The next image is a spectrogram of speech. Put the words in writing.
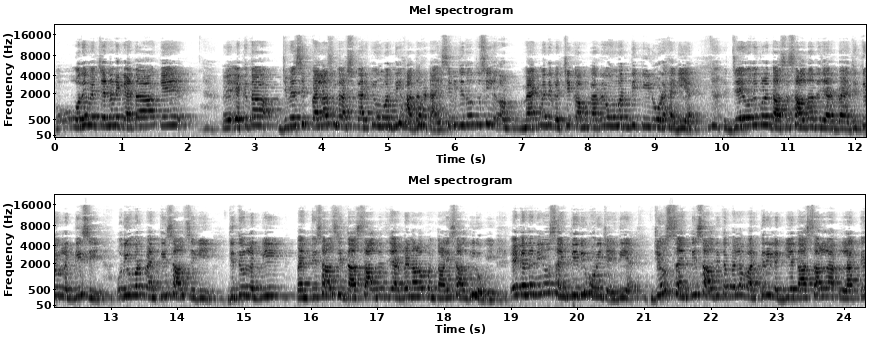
ਉਹਦੇ ਵਿੱਚ ਇਹਨਾਂ ਨੇ ਕਹਿਤਾ ਕਿ ਇੱਕ ਤਾਂ ਜਿਵੇਂ ਅਸੀਂ ਪਹਿਲਾਂ ਸੰਘਰਸ਼ ਕਰਕੇ ਉਮਰ ਦੀ ਹੱਦ ਹਟਾਈ ਸੀ ਵੀ ਜਦੋਂ ਤੁਸੀਂ ਮਹਿਕਮੇ ਦੇ ਵਿੱਚ ਹੀ ਕੰਮ ਕਰ ਰਹੇ ਹੋ, ਉਮਰ ਦੀ ਕੀ ਲੋੜ ਹੈਗੀ ਹੈ? ਜੇ ਉਹਦੇ ਕੋਲ 10 ਸਾਲ ਦਾ ਤਜਰਬਾ ਹੈ ਜਿੱਤੇ ਉਹ ਲੱਗੀ ਸੀ, ਉਹਦੀ ਉਮਰ 35 ਸਾਲ ਸੀਗੀ ਜਿੱਤੇ ਉਹ ਲੱਗੀ 35 ਸਾਲ ਸੀ 10 ਸਾਲ ਦੇ ਤਜਰਬੇ ਨਾਲ ਉਹ 45 ਸਾਲ ਦੀ ਹੋ ਗਈ। ਇਹ ਕਹਿੰਦੇ, ਨਹੀਂ, ਉਹ 37 ਦੀ ਹੋਣੀ ਚਾਹੀਦੀ ਹੈ। ਜੇ ਉਹ 37 ਸਾਲ ਦੀ ਤਾਂ ਪਹਿਲਾਂ ਵਰਕਰ ਲੱਗੀ ਹੈ 10 ਸਾਲ ਲੱਗ ਕੇ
